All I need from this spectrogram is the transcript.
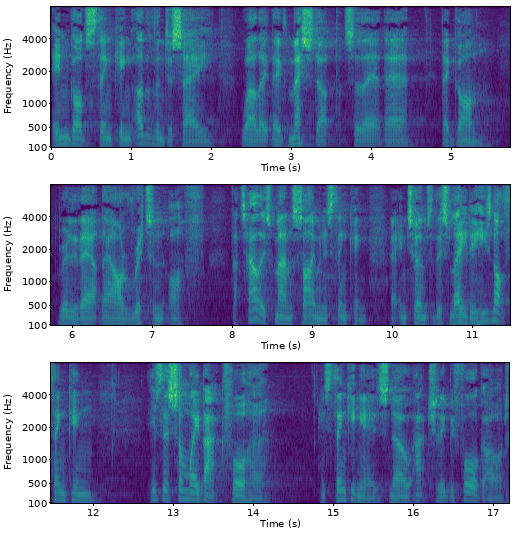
in God's thinking, other than to say, well, they, have messed up, so they're, they're, they're gone. Really, they are, they are written off. That's how this man, Simon, is thinking uh, in terms of this lady. He's not thinking, is there some way back for her? His thinking is, no, actually, before God,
